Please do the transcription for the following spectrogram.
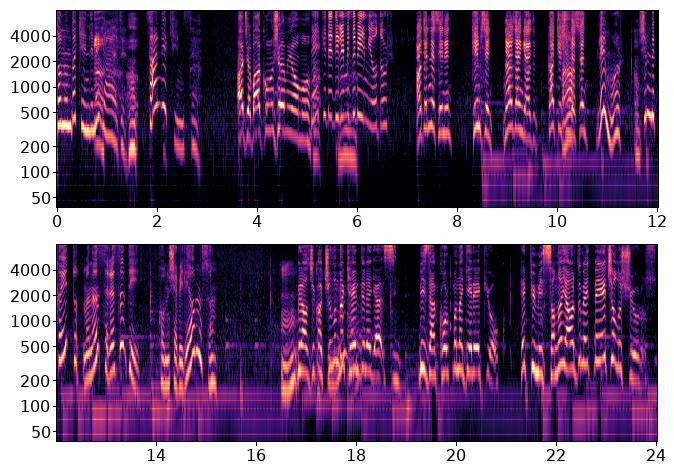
Sonunda kendine geldi. Sen de kimsin? Acaba konuşamıyor mu? Belki de dilimizi bilmiyordur. Adın ne senin? Kimsin? Nereden geldin? Kaç yaşındasın? Lemur, şimdi kayıt tutmanın sırası değil. Konuşabiliyor musun? Birazcık açılın da kendine gelsin. Bizden korkmana gerek yok. Hepimiz sana yardım etmeye çalışıyoruz.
